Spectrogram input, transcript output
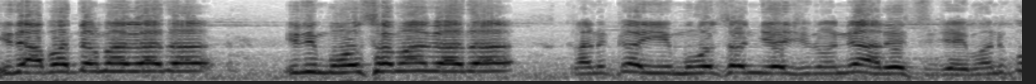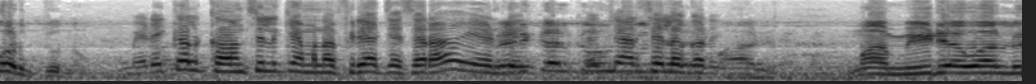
ఇది అబద్ధమా కాదా? ఇది మోసమా కాదా? కనుక ఈ మోసం చేసిన అరెస్ట్ చేయమని కోరుతున్నాం. మెడికల్ కౌన్సిల్కి ఏమైనా ఫిర్యాదు చేశారా? ఏంటి? మెడికల్ కౌన్సిల్ మా మీడియా వాళ్ళు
